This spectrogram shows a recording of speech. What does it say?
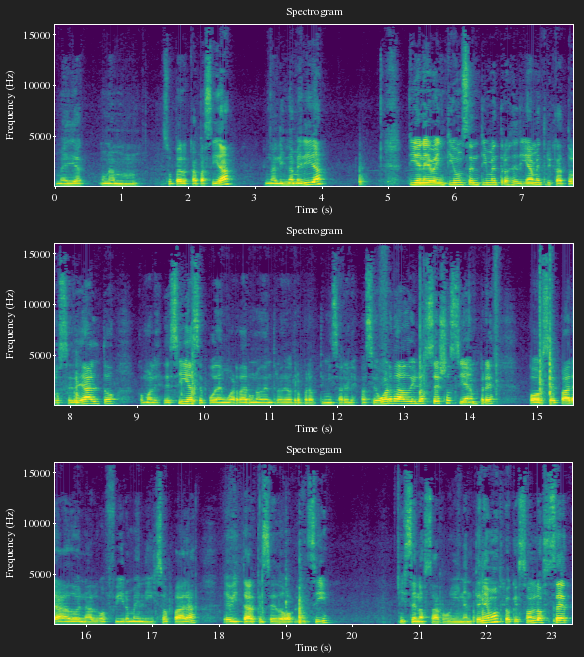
medida, una super capacidad, una linda medida. Tiene 21 centímetros de diámetro y 14 de alto. Como les decía, se pueden guardar uno dentro de otro para optimizar el espacio guardado y los sellos siempre por separado en algo firme, liso, para evitar que se doblen, ¿sí? Y se nos arruinen. Tenemos lo que son los sets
